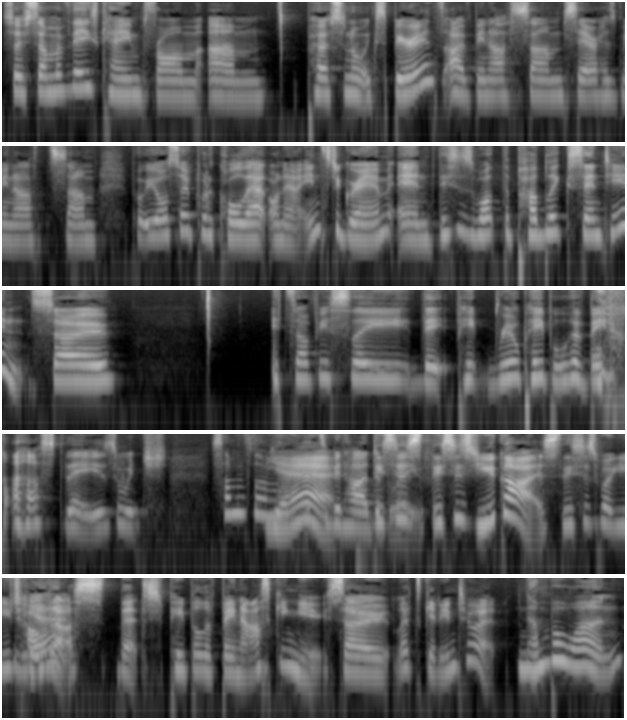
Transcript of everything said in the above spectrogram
So some of these came from um, personal experience. I've been asked some, Sarah has been asked some, but we also put a call out on our Instagram, and this is what the public sent in. So it's obviously that pe- real people have been asked these, which some of them Yeah, it's a bit hard to this believe. is this is you guys. This is what you told Yeah. us that people have been asking you. So let's get into it. Number one,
